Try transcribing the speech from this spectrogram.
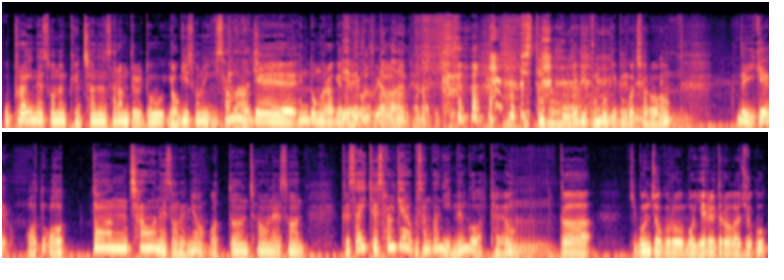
오프라인에서는 괜찮은 사람들도 여기서는 이상하게 행동을 하게 예비군 될까? 훈련 가면 변하듯이. 비슷하죠. 예비 군복 입은 것처럼. 음. 근데 이게 어, 어떤 차원에서는요. 어떤 차원에선 그 사이트의 설계하고 상관이 있는 것 같아요. 음. 그러니까 기본적으로 뭐 예를 들어 가지고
